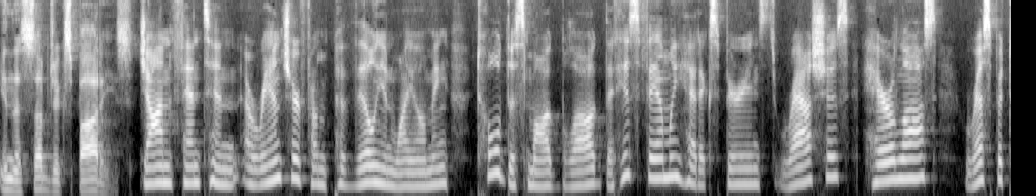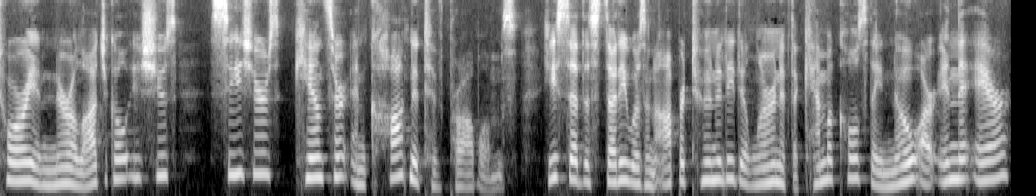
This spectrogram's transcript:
in the subjects' bodies. John Fenton, a rancher from Pavilion, Wyoming, told the Smog blog that his family had experienced rashes, hair loss, respiratory and neurological issues, seizures, cancer, and cognitive problems. He said the study was an opportunity to learn if the chemicals they know are in the air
